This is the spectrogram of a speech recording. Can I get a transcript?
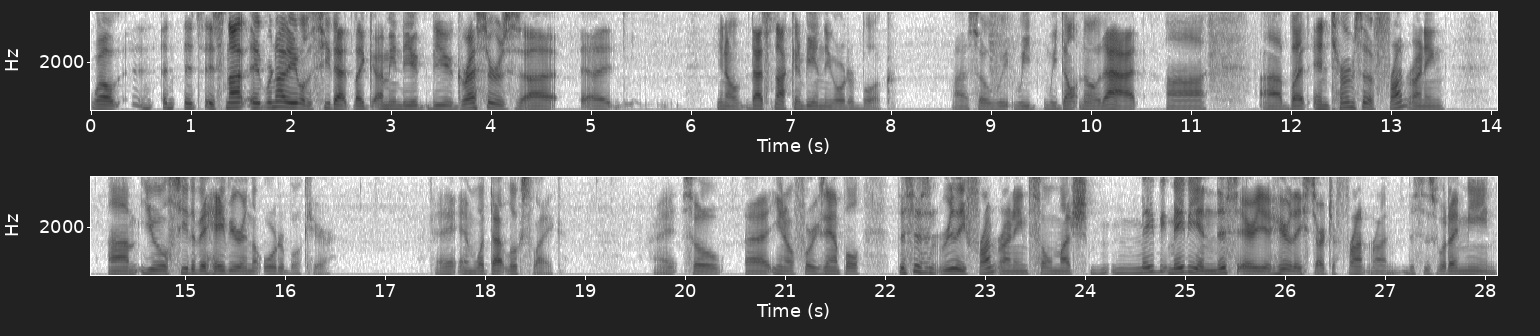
Well, it's it's not it, we're not able to see that. Like I mean, the the aggressors, uh, uh, you know, that's not going to be in the order book, uh, so we, we we don't know that. Uh, uh, but in terms of front running, um, you will see the behavior in the order book here, okay, and what that looks like, right? So uh, you know, for example, this isn't really front running so much. Maybe maybe in this area here they start to front run. This is what I mean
